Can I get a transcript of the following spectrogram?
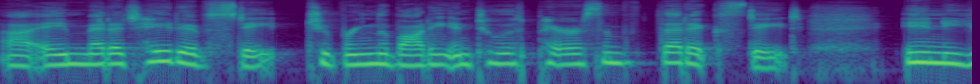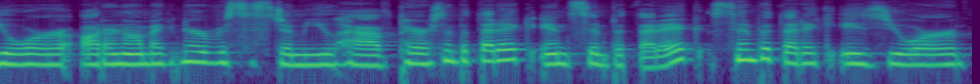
uh, a meditative state to bring the body into a parasympathetic state. In your autonomic nervous system, you have parasympathetic and sympathetic. Sympathetic is your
